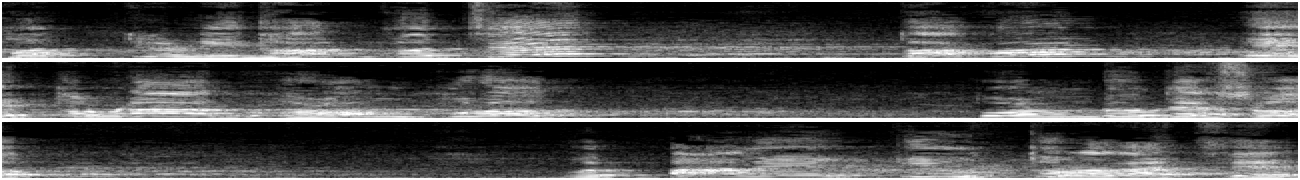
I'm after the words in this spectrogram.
ক্ষত্রিয় নিধন করছে, তখন এই তোমরা রংপুরত পণ্ড দেশত ওই পালে কি উত্তরা যাচ্ছেন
